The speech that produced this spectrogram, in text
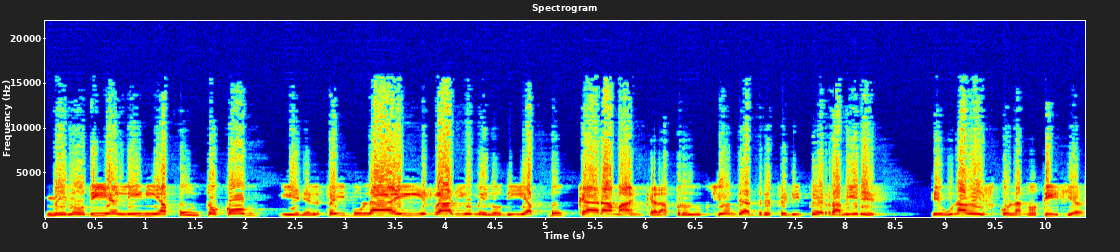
melodíaenlínea.com y en el Facebook Live Radio Melodía Bucaramanga. La producción de Andrés Felipe Ramírez. De una vez con las noticias.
